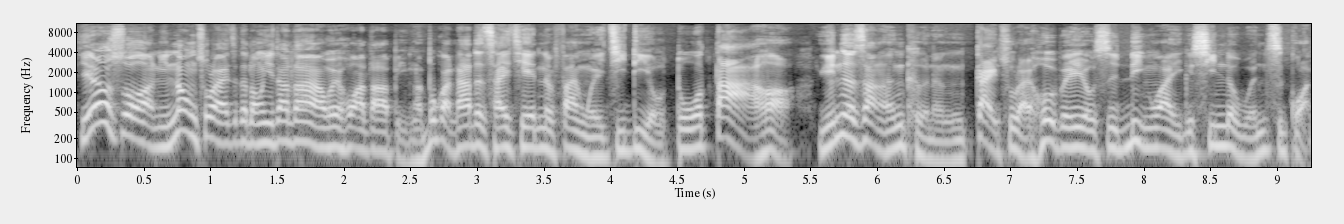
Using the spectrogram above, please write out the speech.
也就是说，你弄出来这个东西，它当然会画大饼了。不管它的拆迁的范围基地有多大哈，原则上很可能盖出来会不会又是另外一个新的文字馆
